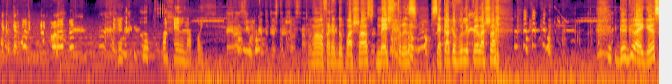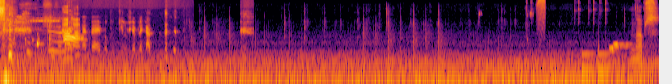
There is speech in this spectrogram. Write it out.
Dacă te ridici de acolo. Te gândești că să pe el înapoi. Eram sigur că te stă jos. Mamă, frate, după așa, meci strâns, se cacă Vârli pe el așa. GG, I guess. Ah. Ai făcut kill și ai plecat? Naps?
